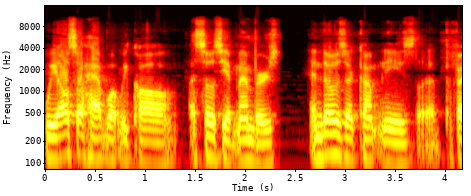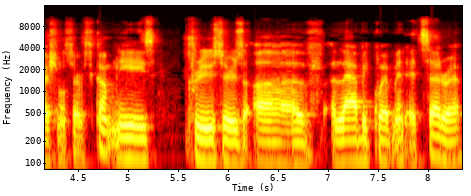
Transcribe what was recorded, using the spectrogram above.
We also have what we call associate members, and those are companies, uh, professional service companies, producers of lab equipment, et cetera,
